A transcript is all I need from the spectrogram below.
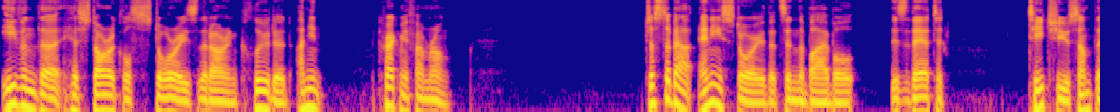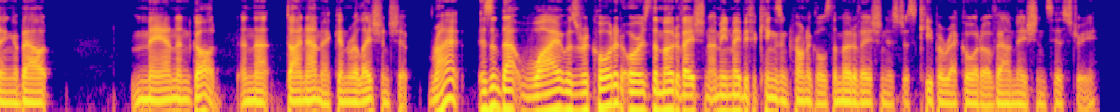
even the historical stories that are included, I mean, correct me if I'm wrong. Just about any story that's in the Bible is there to teach you something about man and God and that dynamic and relationship, right? Isn't that why it was recorded? Or is the motivation, I mean, maybe for Kings and Chronicles, the motivation is just keep a record of our nation's history.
